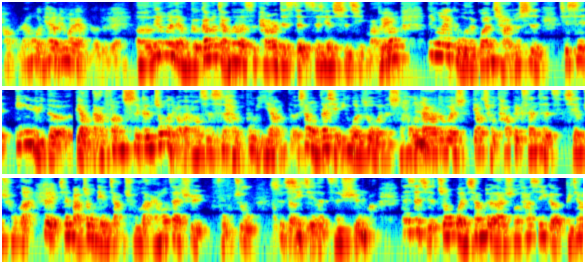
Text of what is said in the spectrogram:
好，然后你还有另外两个，对不对？呃，另外两个刚刚讲到的是 power distance 这件事情嘛。对。另外一个我的观察就是，其实英语的表达方式跟中文的表达方式是很不一样的。像我们在写英文作文的时候，大家都会要求 topic sentence 先出来，对，先把重点讲出来，然后再去辅助是细节的资讯嘛。但是其实中文相对来说，它是一个比较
